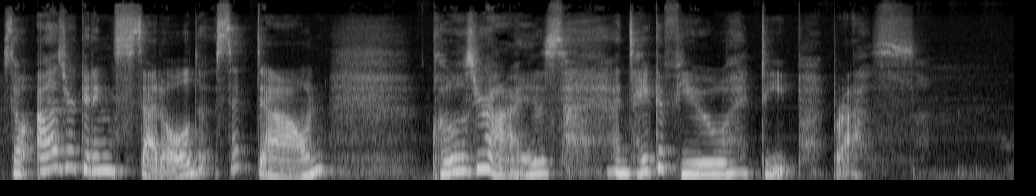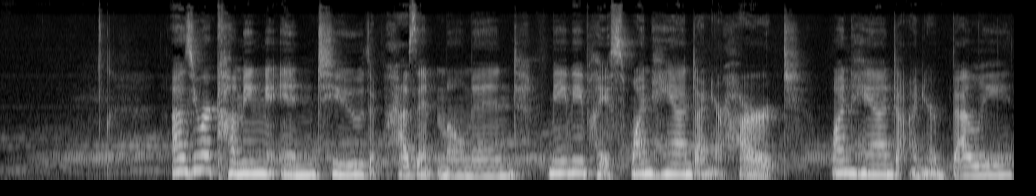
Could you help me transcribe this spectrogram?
So, as you're getting settled, sit down, close your eyes, and take a few deep breaths. As you are coming into the present moment, maybe place one hand on your heart, one hand on your belly,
